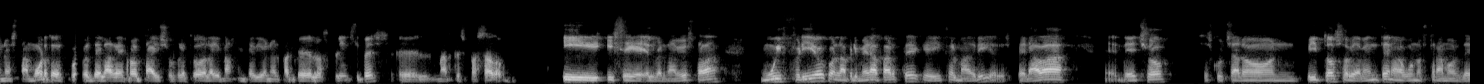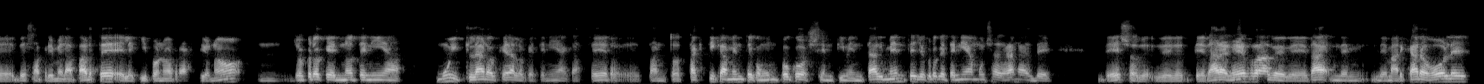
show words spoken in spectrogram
no está muerto después de la derrota y sobre todo la imagen que dio en el Parque de los Príncipes el martes pasado. Y, el Bernabéu estaba muy frío con la primera parte que hizo el Madrid. Esperaba de hecho, se escucharon pitos, obviamente, en algunos tramos de, esa primera parte. El equipo no reaccionó. Mm, yo creo que no tenía muy claro qué era lo que tenía que hacer, eh, tanto tácticamente como un poco sentimentalmente. Yo creo que tenía muchas ganas de, eso, de, dar guerra, de, marcar goles,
